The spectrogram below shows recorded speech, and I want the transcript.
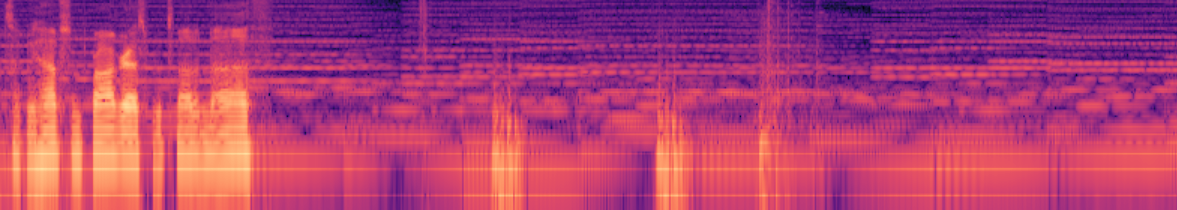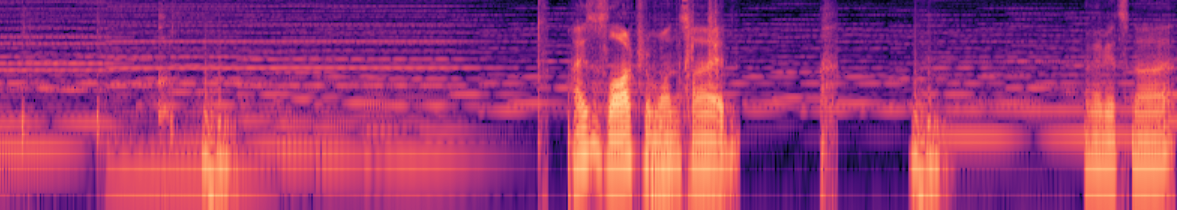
It's like we have some progress, but it's not enough. Why is this locked from one side? maybe it's not.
